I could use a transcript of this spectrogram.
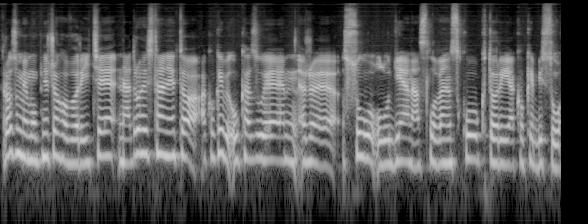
Rozumiem úplne, čo hovoríte. Na druhej strane to ako keby ukazuje, že sú ľudia na Slovensku, ktorí ako keby sú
